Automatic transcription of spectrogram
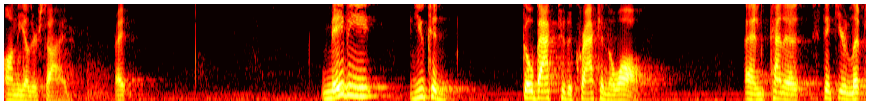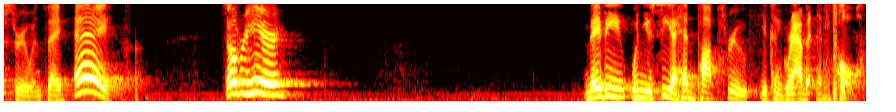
on the other side, right? Maybe you could go back to the crack in the wall and kind of stick your lips through and say, "Hey, it's over here." Maybe when you see a head pop through, you can grab it and pull.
